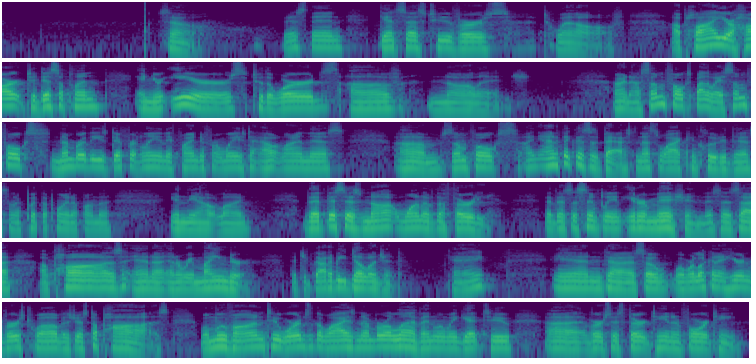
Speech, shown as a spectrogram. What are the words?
So, this then gets us to verse 12. Apply your heart to discipline and your ears to the words of knowledge. All right, now some folks, by the way, some folks number these differently and they find different ways to outline this. Um, some folks, and I think this is best, and that's why I concluded this, and I put the point up on the in the outline that this is not one of the thirty. That this is simply an intermission. This is a, a pause and a, and a reminder that you've got to be diligent. Okay? And uh, so what we're looking at here in verse 12 is just a pause. We'll move on to words of the wise number 11 when we get to uh, verses 13 and 14.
